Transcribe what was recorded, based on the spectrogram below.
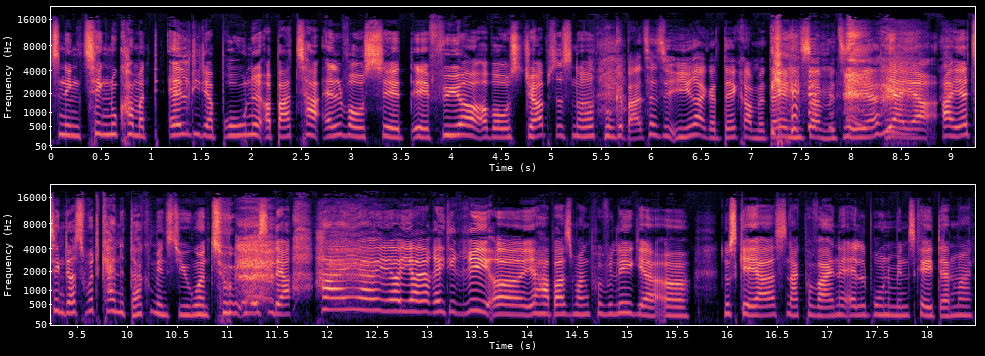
sådan en ting. Nu kommer alle de der brune og bare tager alle vores øh, øh fyre og vores jobs og sådan noget. Hun kan bare tage til Irak og dække ramadanen sammen med Thea. ja, ja. Og jeg tænkte også, what kind of documents do you want to? Sådan der, hej, jeg, jeg, jeg er rigtig rig, og jeg har bare så mange privilegier, og nu skal jeg snakke på vegne af alle brune mennesker i Danmark.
